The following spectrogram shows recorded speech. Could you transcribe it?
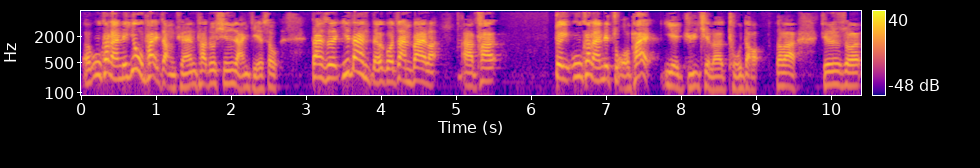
呃乌克兰的右派掌权他都欣然接受，但是一旦德国战败了啊，他对乌克兰的左派也举起了屠刀，是吧？就是说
